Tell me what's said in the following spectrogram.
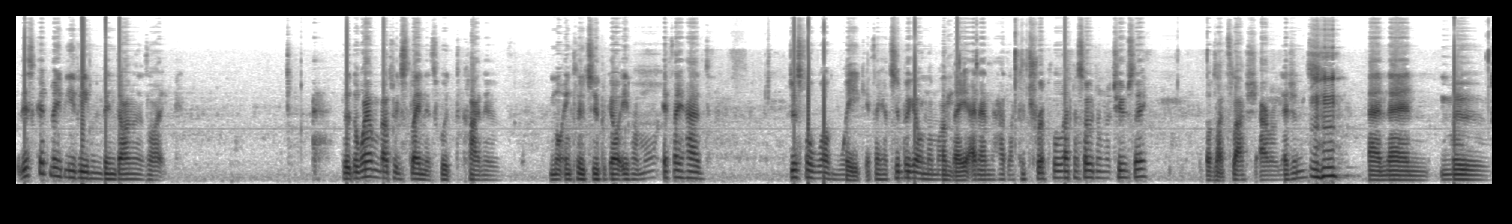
this could maybe have even been done as like the the way I'm about to explain this would kind of not include Supergirl even more. If they had just for one week, if they had Supergirl on the Monday and then had like a triple episode on the Tuesday of like Flash, Arrow, Legends, Mm-hmm. and then moved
